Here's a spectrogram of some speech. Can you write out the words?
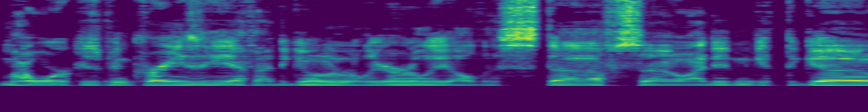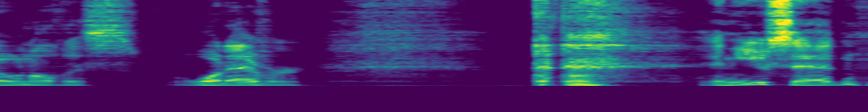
My work has been crazy. I've had to go in really early, all this stuff. So I didn't get to go and all this whatever. and you said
